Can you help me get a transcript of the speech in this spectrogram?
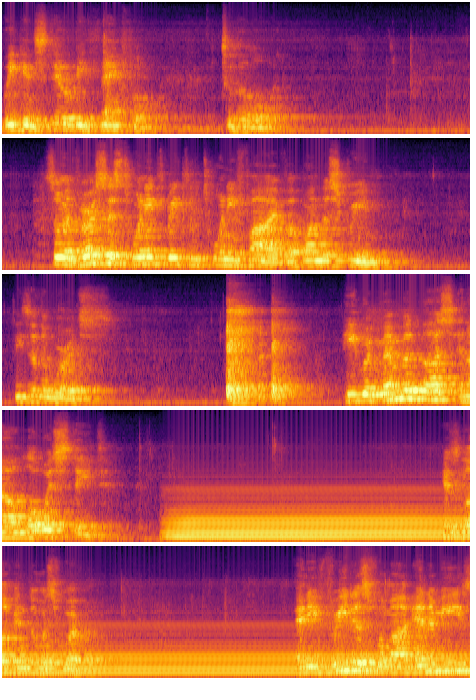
we can still be thankful to the Lord. So in verses 23 through 25 up on the screen, these are the words. he remembered us in our lowest state. His love endures forever. And he freed us from our enemies.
